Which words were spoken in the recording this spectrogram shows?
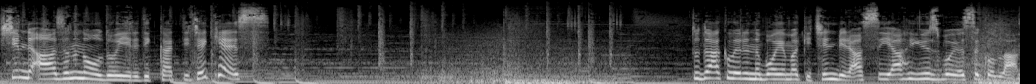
Şimdi ağzının olduğu yeri dikkatlice kes. Dudaklarını boyamak için biraz siyah yüz boyası kullan.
